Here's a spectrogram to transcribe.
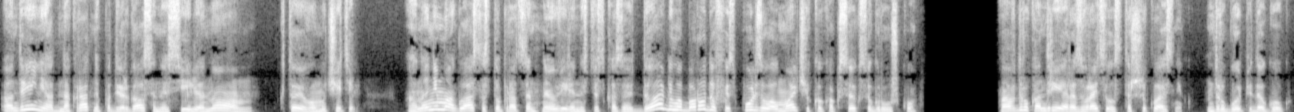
Андрей неоднократно подвергался насилию, но кто его мучитель? Она не могла со стопроцентной уверенностью сказать, да, Белобородов использовал мальчика как секс-игрушку. А вдруг Андрея развратил старшеклассник, другой педагог?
